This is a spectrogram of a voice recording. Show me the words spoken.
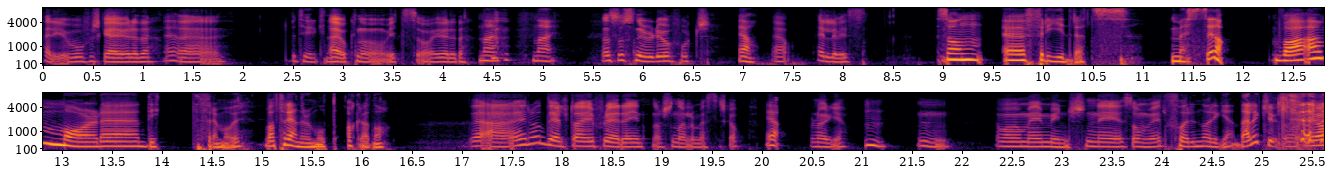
Herregud, hvorfor skal jeg gjøre det? Ja. Det Det betyr ikke er jo ikke noe vits å gjøre det. Nei, nei. Men så snur det jo fort. Ja. heldigvis. Sånn eh, friidrettsmessig, da. Hva er målet ditt fremover? Hva trener du mot akkurat nå? Det er å delta i flere internasjonale mesterskap Ja. for Norge. Mm. Mm. Jeg var jo med i München i sommer. For Norge. Det er litt kult. Så, ja.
